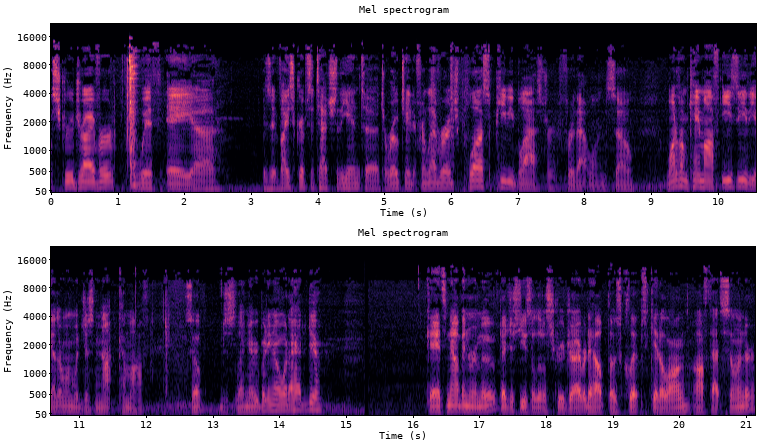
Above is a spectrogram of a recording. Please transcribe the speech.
screwdriver with a. Uh, is it vice grips attached to the end to, to rotate it for leverage, plus PB Blaster for that one. So one of them came off easy, the other one would just not come off. So just letting everybody know what I had to do. Okay, it's now been removed. I just used a little screwdriver to help those clips get along off that cylinder.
